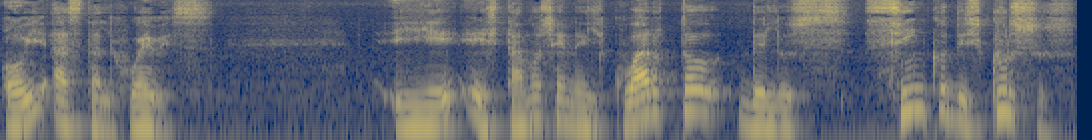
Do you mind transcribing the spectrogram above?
hoy hasta el jueves y estamos en el cuarto de los cinco discursos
